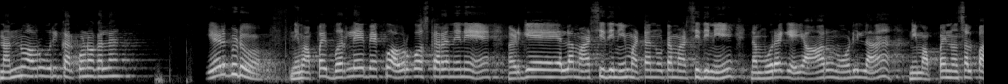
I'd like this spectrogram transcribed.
ನನ್ನೂ ಅವ್ರ ಊರಿಗೆ ಕರ್ಕೊಂಡು ಹೋಗಲ್ಲ. ಹೇಳ್ಬಿಡು ನಿಮ್ಮ ಅಪ್ಪ ಬರಲೇಬೇಕು ಅವ್ರಿಗೋಸ್ಕರನೇ ಅಡುಗೆ ಎಲ್ಲ ಮಾಡಿಸಿದ್ದೀನಿ ಮಟನ್ ಊಟ ಮಾಡಿಸಿದ್ದೀನಿ ನಮ್ಮ ಊರಾಗೆ ಯಾರು ನೋಡಿಲ್ಲ. ನಿಮ್ಮ ಅಪ್ಪ ಇನ್ನೊಂದು ಸ್ವಲ್ಪ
